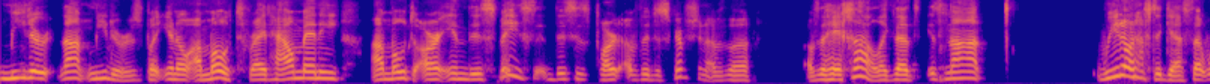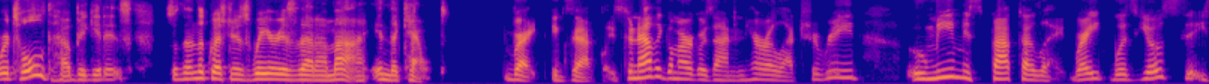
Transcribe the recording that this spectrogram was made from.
meter not meters but you know amot right? How many amot are in this space? This is part of the description of the of the heichal. Like that it's not we don't have to guess that we're told how big it is. So then the question is where is that amma in the count? Right exactly. So now the gemara goes on and here i'll actually read. Umi mispakale right? Was yosef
